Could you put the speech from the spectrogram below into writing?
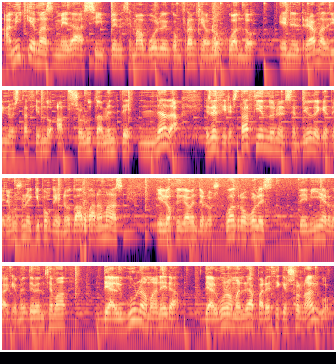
a mí qué más me da si Benzema vuelve con Francia o no cuando en el Real Madrid no está haciendo absolutamente nada. Es decir, está haciendo en el sentido de que tenemos un equipo que no da para más y lógicamente los cuatro goles de mierda que mete Benzema de alguna manera, de alguna manera parece que son algo.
